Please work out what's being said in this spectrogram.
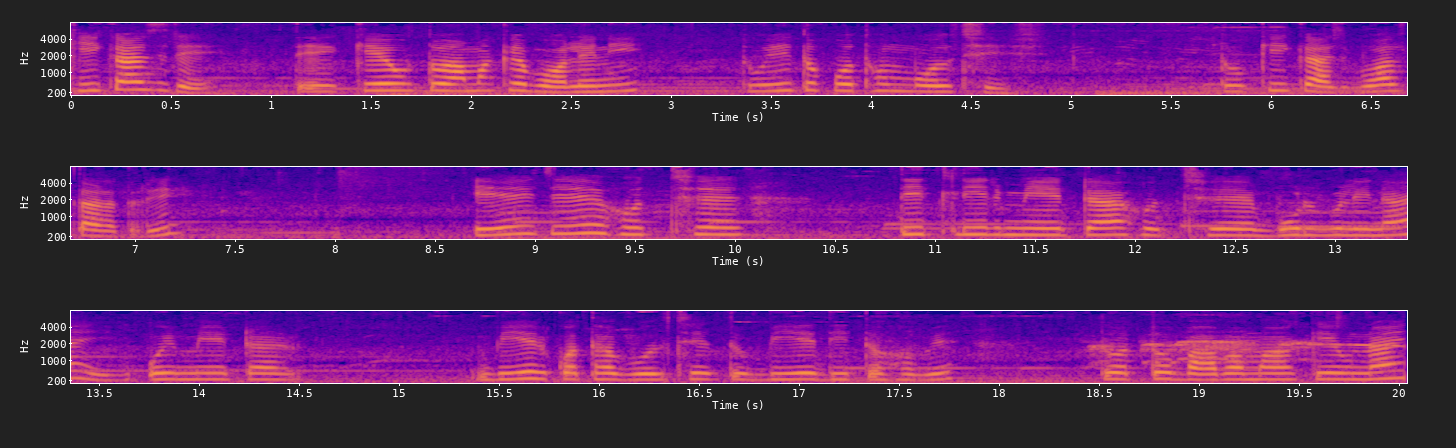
কি কাজ রে? তে কেউ তো আমাকে বলেনি। তুই তো প্রথম বলছিস। তো কি কাজ? বল তাড়াতাড়ি। এই যে হচ্ছে তিতলির মেয়েটা হচ্ছে বুলবুলি নাই? ওই মেয়েটার বিয়ের কথা বলছে তো বিয়ে দিতে হবে। তোর তো বাবা মা কেউ নাই?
